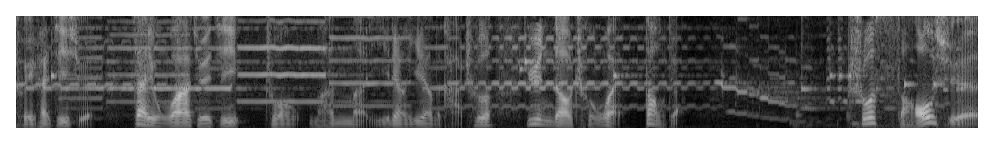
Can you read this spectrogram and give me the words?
推开积雪，再用挖掘机装满满一辆一辆的卡车，运到城外倒掉。说扫雪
